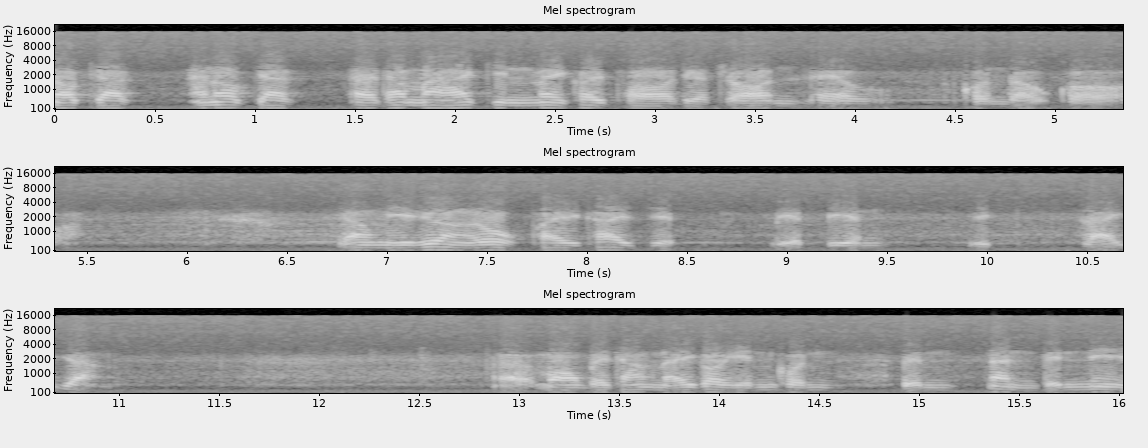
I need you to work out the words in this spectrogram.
นอกจากนอกจากทำมาหากินไม่ค่อยพอเดือดร้อนแล้ว คนเราก็ ยังมีเรื่องโรคภัยไข้เจ็บ เบียดเบียนอีกหลายอย่างอมองไปทางไหนก็เห็นคนเป็นนั่นเป็นนี่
